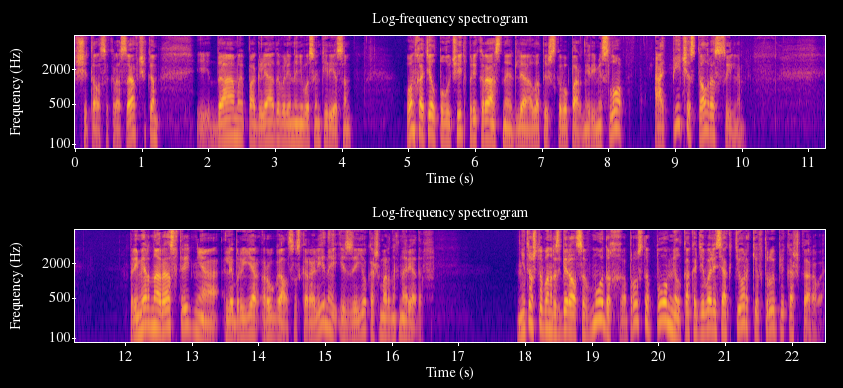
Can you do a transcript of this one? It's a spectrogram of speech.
считался красавчиком, и дамы поглядывали на него с интересом. Он хотел получить прекрасное для латышского парня ремесло — а Пича стал рассыльным. Примерно раз в три дня Лебрюер ругался с Каролиной из-за ее кошмарных нарядов. Не то чтобы он разбирался в модах, а просто помнил, как одевались актерки в трупе Кашкарова.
